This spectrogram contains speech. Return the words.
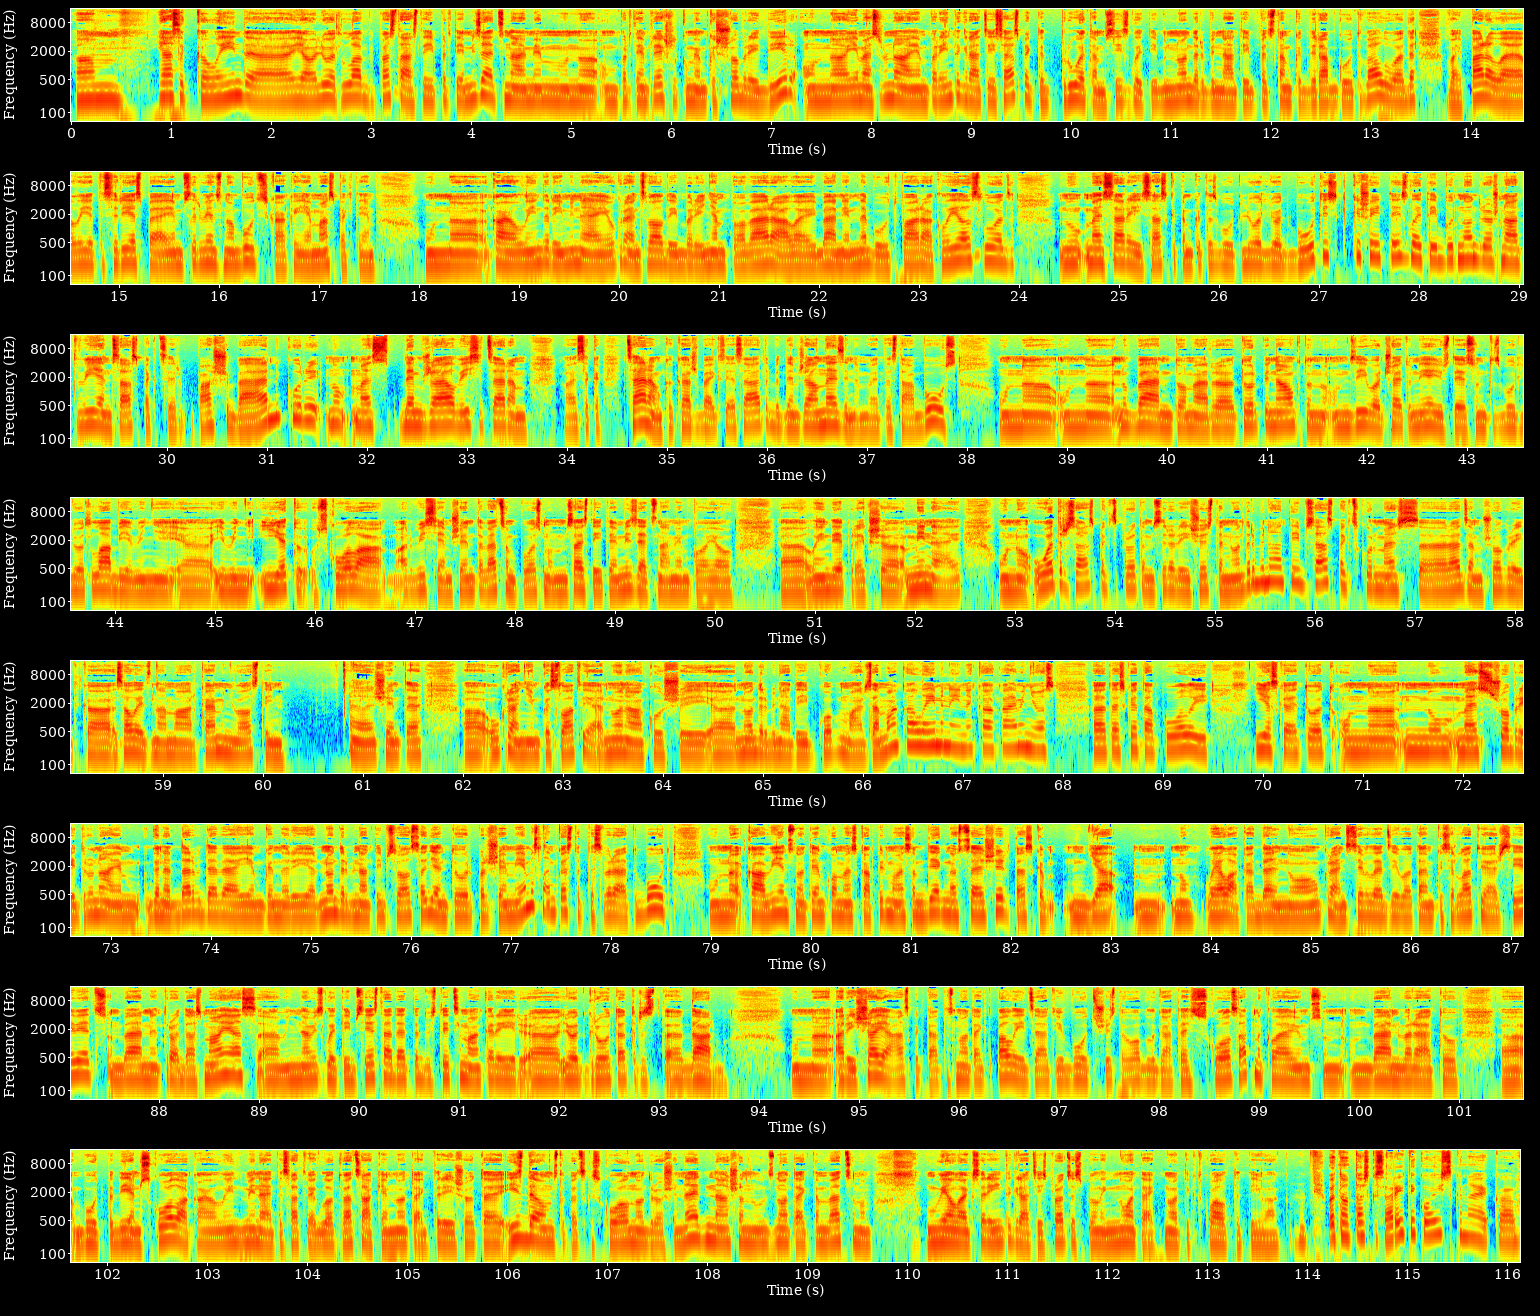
Um, Jāsaka, ka Linda jau ļoti labi pastāstīja par tiem izaicinājumiem un, un par tiem priekšlikumiem, kas šobrīd ir. Un, ja mēs runājam par integrācijas aspektu, tad, protams, izglītība un nodarbinātība pēc tam, kad ir apgūta valoda vai paralēli, ja tas ir iespējams, ir viens no būtiskākajiem aspektiem. Un, kā jau Linda arī minēja, Ukrainas valdība arī ņem to vērā, lai bērniem nebūtu pārāk liela slodze. Nu, mēs arī saskatām, ka tas būtu ļoti, ļoti būtiski, ka šī izglītība būtu nodrošināta. Viens aspekts ir paši bērni bērni, kuri, nu, mēs, diemžēl, visi ceram, vai saka, ceram, ka karš beigsies ātri, bet, diemžēl, nezinām, vai tas tā būs. Un, un nu, bērni tomēr turpina augt un, un dzīvot šeit un iejusties, un tas būtu ļoti labi, ja viņi, ja viņi ietu skolā ar visiem šiem te vecuma posmam saistītiem izaicinājumiem, ko jau uh, Linda iepriekš minēja. Un otrs aspekts, protams, ir arī šis nodarbinātības aspekts, kur mēs redzam šobrīd, ka salīdzinājumā ar kaimiņu valstīm šiem te uh, ukraiņiem, kas Latvijā ir nonākuši, uh, nodarbinātība kopumā ir zemākā līmenī nekā kaimiņos, uh, tā skaitā Polija ieskaitot, un uh, nu, mēs šobrīd runājam gan ar darba devējiem, gan arī ar nodarbinātības valsts aģentūru par šiem iemesliem, kas tad tas varētu būt, un kā viens no tiem, ko mēs kā pirmo esam diagnosticējuši, ir tas, ka, ja m, nu, lielākā daļa no Ukrainas civiliedzīvotājiem, kas ir Latvijā, ir sievietes un bērni atrodas mājās, uh, viņi nav izglītības iestādē, tad visticamāk arī ir ļoti grūti atrast darbu. Un arī šajā aspektā tas noteikti palīdzētu, ja būtu šis obligātais skolas apmeklējums un, un bērni varētu uh, būt pa dienu skolā, kā jau Linda minēja, tas atvieglot vecākiem noteikti arī šo te izdevumus, tāpēc, ka skola nodrošina ēdināšanu līdz noteiktam vecumam un vienlaikus arī integrācijas process pilnīgi noteikti notiktu kvalitatīvāk. Mhm. Bet no, tas, kas arī tikko izskanēja, ka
